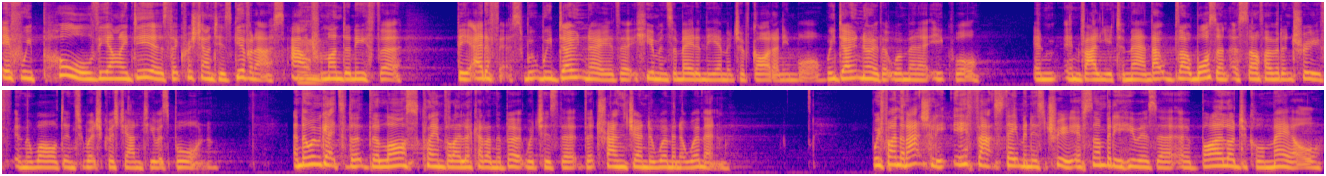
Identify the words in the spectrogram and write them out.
if we pull the ideas that Christianity has given us out from underneath the, the edifice. We, we don't know that humans are made in the image of God anymore. We don't know that women are equal in, in value to men. That, that wasn't a self evident truth in the world into which Christianity was born. And then when we get to the, the last claim that I look at in the book, which is that, that transgender women are women, we find that actually, if that statement is true, if somebody who is a, a biological male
